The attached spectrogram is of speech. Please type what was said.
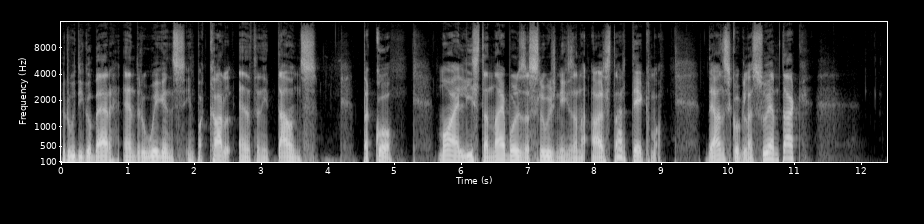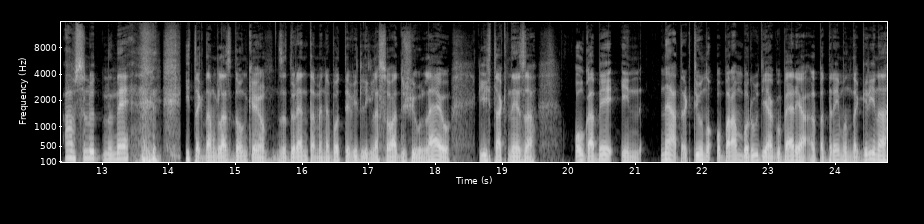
Rudy Gobert, Andrew Wiggins in pa Karl Anthony Towns. Tako, moja lista najbolj zaslužnih za na All-Star tekmo. Dejansko glasujem tak? Absolutno ne. Itak dam glas Donkeju, za Durenta me ne boste videli glasovati v življenju, glih tak ne za OGB in neatraktivno obrambo Rudija Guberja ali pa Draymonda Grina,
